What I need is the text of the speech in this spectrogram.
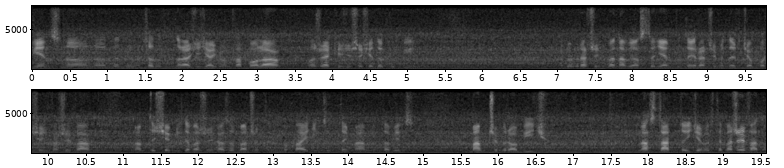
Więc no, no, no, no co no, na razie działać, mam dwa pola, może jakieś jeszcze się dokupi. Bym raczej chyba na wiosnę, nie wiem, tutaj raczej będę chciał posiać warzywa. Mam te siewnik do warzycha, zobaczę ten kombajnik, co tutaj mam, no to więc mam czym robić. Na start to idziemy w te warzywa, no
